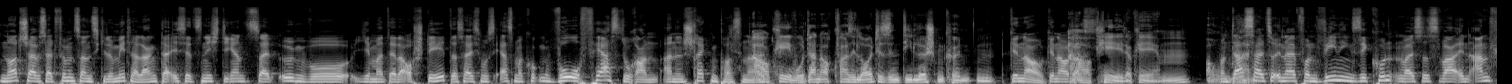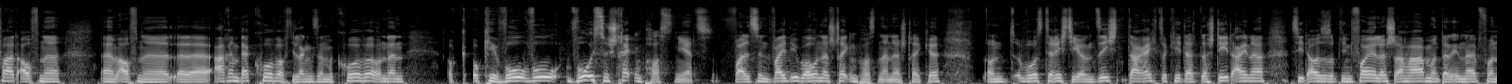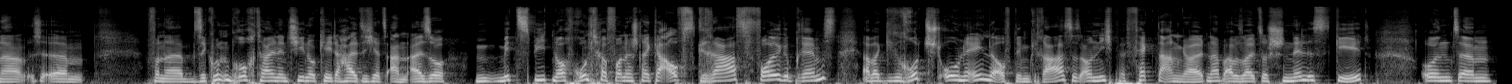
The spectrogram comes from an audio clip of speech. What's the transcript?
Nordschleife ist halt 25 Kilometer lang, da ist jetzt nicht die ganze Zeit irgendwo jemand, der da auch steht. Das heißt, ich muss erstmal gucken, wo fährst du ran an den Streckenposten halt. Ah, okay, wo dann auch quasi Leute sind, die löschen könnten. Genau, genau das. Ah, okay, okay. Hm. Oh, und das Mann. halt so innerhalb von wenigen Sekunden, weißt du, es war in Anfahrt auf eine, ähm, auf eine äh, Arenberg-Kurve, auf die langsame Kurve und dann okay, wo, wo, wo ist ein Streckenposten jetzt? Weil es sind weit über 100 Streckenposten an der Strecke. Und wo ist der richtige? Und sehe ich da rechts, okay, da, da steht einer, sieht aus, als ob die einen Feuerlöscher haben und dann innerhalb von einer, ähm, von einer Sekundenbruchteil entschieden, okay, da halte ich jetzt an. Also mit Speed noch runter von der Strecke aufs Gras, voll gebremst, aber gerutscht ohne Ende auf dem Gras, das auch nicht perfekt da angehalten habe, aber so halt so schnell es geht. Und ähm,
